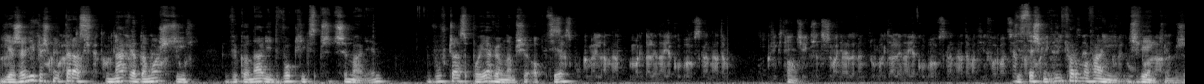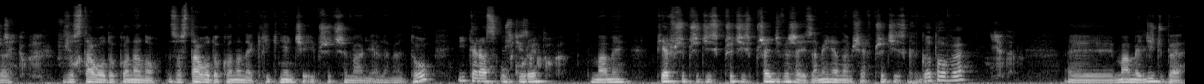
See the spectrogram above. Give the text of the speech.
Jeżeli byśmy teraz na wiadomości wykonali dwuklik z przytrzymaniem, wówczas pojawią nam się opcje. Informacja Jesteśmy informowani dźwiękiem, że. Zostało, dokonano, zostało dokonane kliknięcie i przytrzymanie elementu. I teraz u góry gotowe. mamy pierwszy przycisk, przycisk przejdź wyżej, zamienia nam się w przycisk gotowe. Jeden. Yy, mamy liczbę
